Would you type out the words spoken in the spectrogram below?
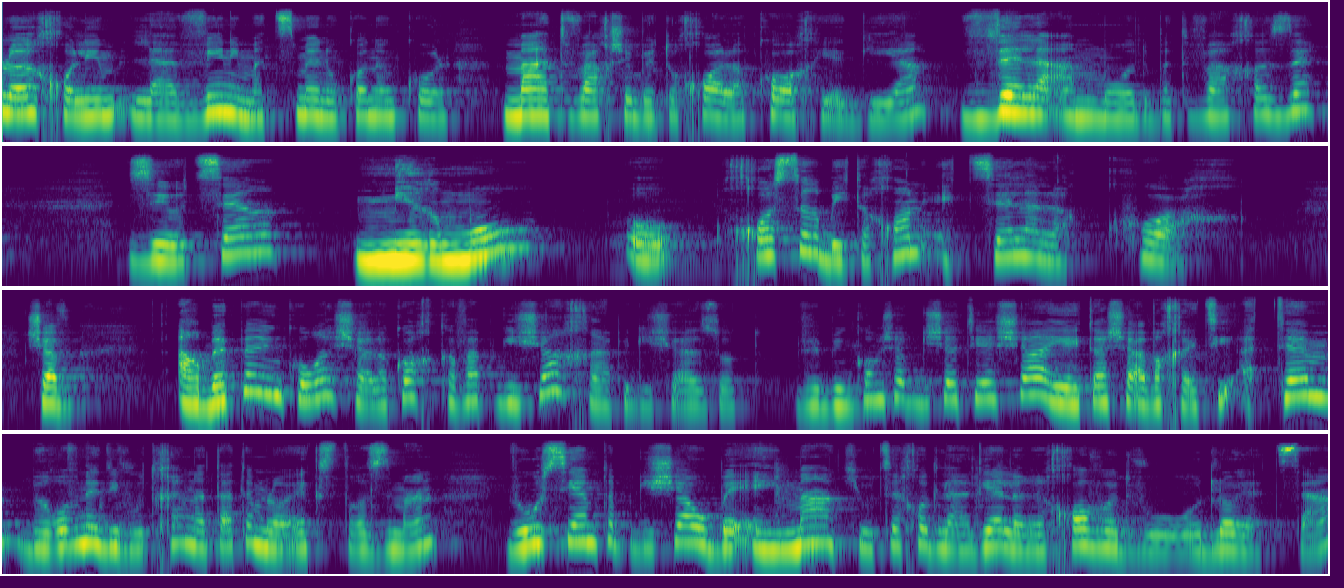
לא יכולים להבין עם עצמנו קודם כל מה הטווח שבתוכו הלקוח יגיע ולעמוד בטווח הזה, זה יוצר מרמור או חוסר ביטחון אצל הלקוח. עכשיו, הרבה פעמים קורה שהלקוח קבע פגישה אחרי הפגישה הזאת, ובמקום שהפגישה תהיה שעה, היא הייתה שעה וחצי. אתם ברוב נדיבותכם נתתם לו אקסטרה זמן, והוא סיים את הפגישה, הוא באימה, כי הוא צריך עוד להגיע לרחובות והוא עוד לא יצא,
